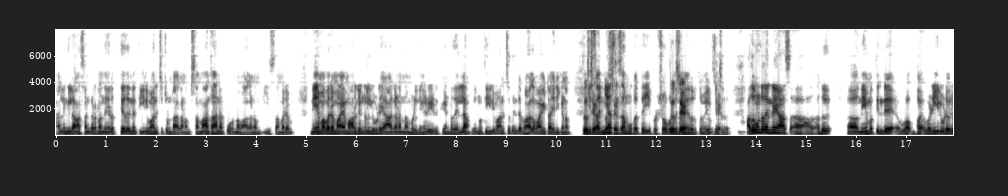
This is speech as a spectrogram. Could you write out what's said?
അല്ലെങ്കിൽ ആ സംഘടന നേരത്തെ തന്നെ തീരുമാനിച്ചിട്ടുണ്ടാകണം സമാധാനപൂർണമാകണം ഈ സമരം നിയമപരമായ മാർഗങ്ങളിലൂടെ ആകണം നമ്മൾ നേടിയെടുക്കേണ്ടതെല്ലാം എന്ന് തീരുമാനിച്ചതിന്റെ ഭാഗമായിട്ടായിരിക്കണം ഈ സന്യാസി സമൂഹത്തെ ഈ പ്രക്ഷോഭത്തിന് തീർച്ചയായിട്ടും, നേതൃത്വം ഏൽപ്പിച്ചത്. അതുകൊണ്ട് തന്നെ ആ- അത് ആ, നിയമത്തിന്റെ വഴിയിലൂടെ ഒരു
